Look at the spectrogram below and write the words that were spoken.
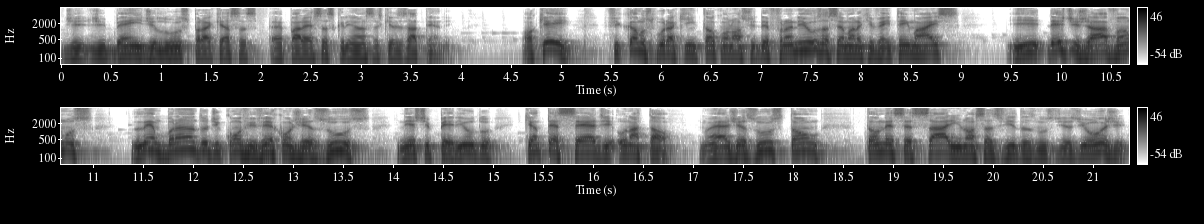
de, de bem e de luz para, que essas, é, para essas crianças que eles atendem. Ok? Ficamos por aqui então com o nosso Idefran News. A semana que vem tem mais. E desde já vamos lembrando de conviver com Jesus neste período que antecede o Natal. Não é? Jesus tão, tão necessário em nossas vidas nos dias de hoje,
